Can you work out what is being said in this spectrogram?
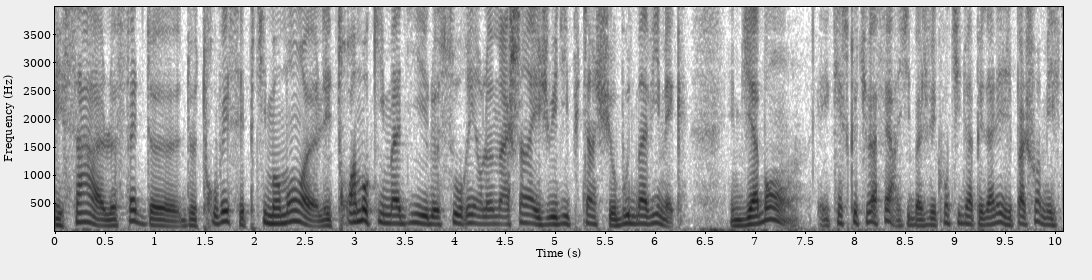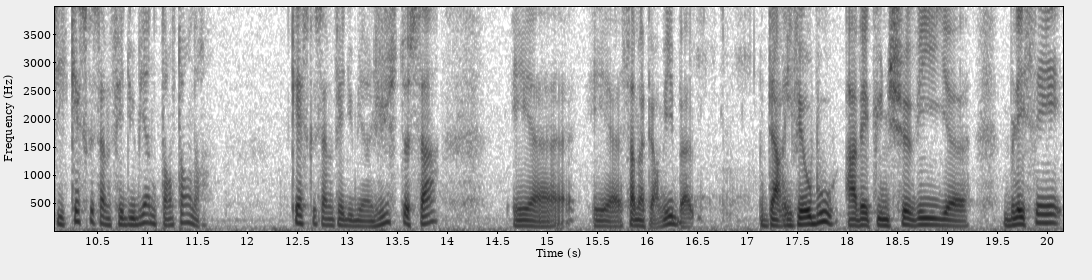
Et ça, le fait de, trouver ces petits moments, euh, les trois mots qu'il m'a dit, le sourire, le machin, et je lui ai dit putain, je suis au bout de ma vie, mec. Il me dit ah bon, et qu'est-ce que tu vas faire? Je dis bah je vais continuer à pédaler, j'ai pas le choix. Mais je dis qu'est-ce que ça me fait du bien de t'entendre? Qu'est-ce que ça me fait du bien? Juste ça. Et, euh, euh, ça m'a permis bah, d'arriver au bout avec une cheville blessée.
